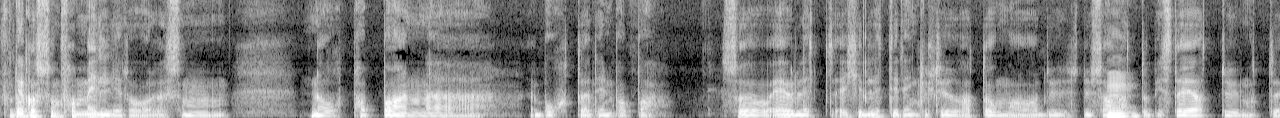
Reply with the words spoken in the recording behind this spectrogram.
For dere som familie, da, liksom Når pappaen eh, er borte, din pappa, så er jo litt Er ikke litt i din kultur at da må du Du sa Mm. nettopp i sted at du måtte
